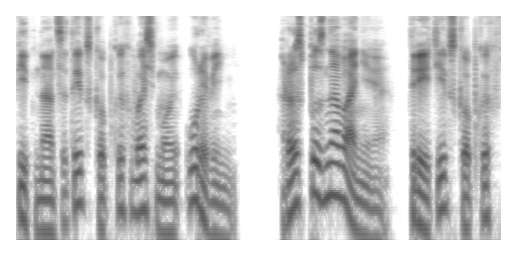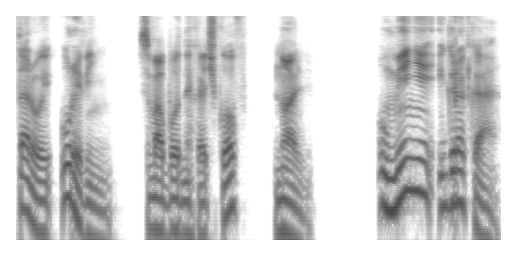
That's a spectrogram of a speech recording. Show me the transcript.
15 в скобках 8 уровень. Распознавание 3 в скобках 2 уровень. Свободных очков 0. Умение игрока.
